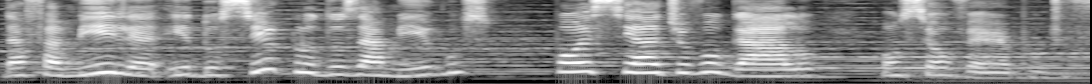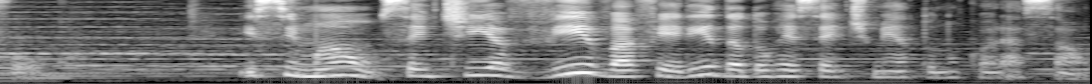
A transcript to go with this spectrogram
da família e do círculo dos amigos, pôs-se a divulgá-lo com seu verbo de fogo. E Simão sentia viva a ferida do ressentimento no coração.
